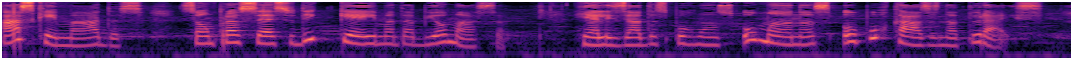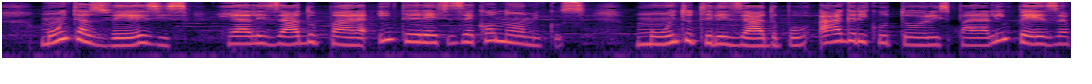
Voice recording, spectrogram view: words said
As queimadas são um processo de queima da biomassa, realizadas por mãos humanas ou por causas naturais. Muitas vezes realizado para interesses econômicos, muito utilizado por agricultores para limpeza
